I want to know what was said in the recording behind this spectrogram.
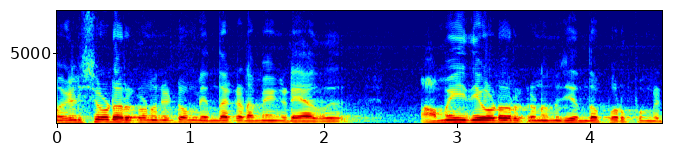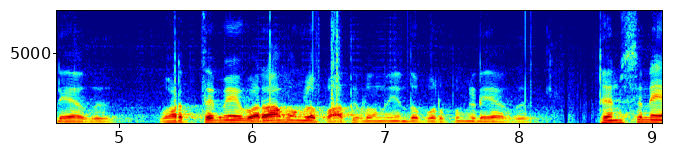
மகிழ்ச்சியோடு இருக்கணும்னுட்டு உங்களுக்கு எந்த கடமையும் கிடையாது. அமைதியோடு இருக்கணும்னு எந்த பொறுப்பும் கிடையாது. வருத்தமே வராமல் உங்களை பார்த்துக்கணும்னு எந்த பொறுப்பும் கிடையாது. டென்ஷனே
